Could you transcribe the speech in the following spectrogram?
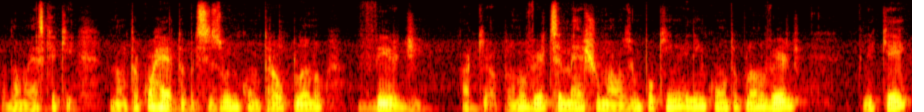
Vou dar um ESC aqui. Não está correto, eu preciso encontrar o plano verde. Aqui, ó, plano verde, você mexe o mouse um pouquinho, ele encontra o plano verde. Cliquei,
